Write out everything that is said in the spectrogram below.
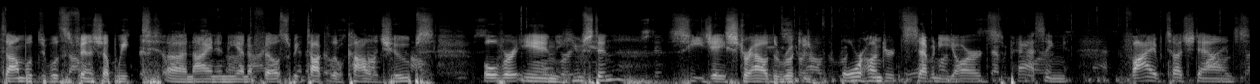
Tom, we'll, we'll finish up week uh, nine in the NFL so we can talk a little college hoops. Over in Houston, CJ Stroud, the rookie, 470 yards passing, five touchdowns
